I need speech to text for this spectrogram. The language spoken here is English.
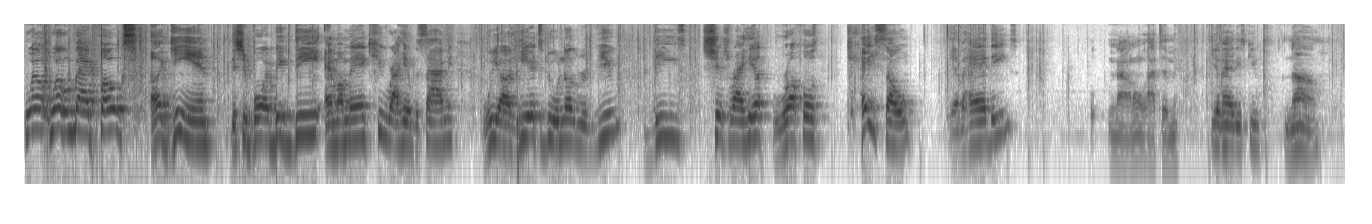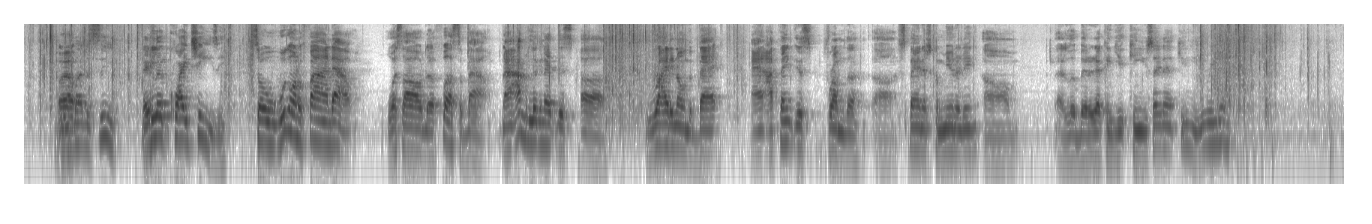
Well, welcome back, folks. Again, this your boy Big D and my man Q right here beside me. We are here to do another review. These chips right here, Ruffles Queso. You ever had these? Nah, don't lie to me. You ever had these, Q? No. Well- We're about to see. They look quite cheesy. So we're gonna find out what's all the fuss about. Now I'm looking at this uh, writing on the back, and I think this from the uh, Spanish community. Um, a little bit of that. Can you can you say that? Can you read that?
